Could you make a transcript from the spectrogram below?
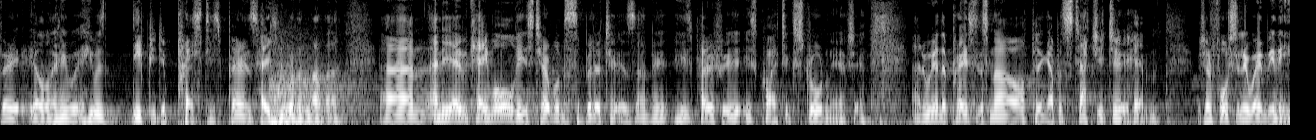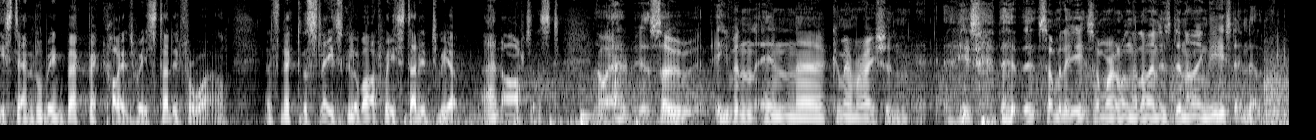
very ill, and he, he was deeply depressed. His parents hated one another. Um, and he overcame all these terrible disabilities, and his poetry is quite extraordinary, actually. And we're in the process now of putting up a statue to him, which unfortunately won't be in the East End. It'll be in Birkbeck College, where he studied for a while. And it's next to the Slade School of Art, where he studied to be a, an artist. Uh, so even in uh, commemoration, somebody somewhere along the line is denying the East End element.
